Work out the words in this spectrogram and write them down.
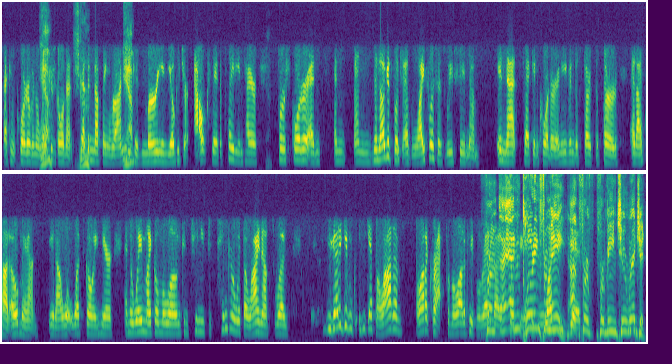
second quarter when the Yeah, Lakers go on that sure. seven nothing run Yeah. because Murray and Jokic are out because they had to play the entire first quarter, and and and the Nuggets looked as lifeless as we've seen them in that second quarter, and even to start the third. And I thought, oh man, you know what, what's going here? And the way Michael Malone continued to tinker with the lineups was, you got to give him. He gets a lot of a lot of crap from a lot of people, right? From, uh, including for me uh, for for being too rigid.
